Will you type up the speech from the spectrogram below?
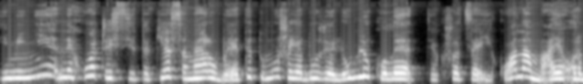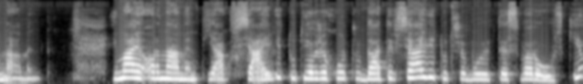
І мені не хочеться таке саме робити, тому що я дуже люблю, коли, якщо це ікона, має орнамент. І має орнамент як в сяйві. Тут я вже хочу дати в сяйві, тут ще будуть те сваровські.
